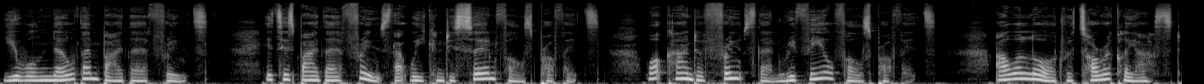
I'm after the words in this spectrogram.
You will know them by their fruits. It is by their fruits that we can discern false prophets. What kind of fruits then reveal false prophets? Our Lord rhetorically asked,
